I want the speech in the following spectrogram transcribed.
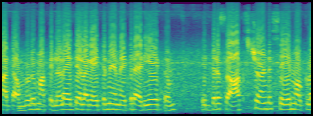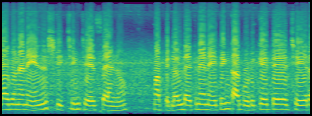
మా తమ్ముడు మా పిల్లలు అయితే ఇలాగైతే మేమైతే రెడీ అయిపోయాం. ఇద్దరు ఫ్రాక్స్ చూడండి సేమ్ ఒకలాగా నేను స్టిచ్చింగ్ చేశాను. మా పిల్లలదైతే నేనైతే ఇంకా గుడికైతే గుడికి అయితే చీర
